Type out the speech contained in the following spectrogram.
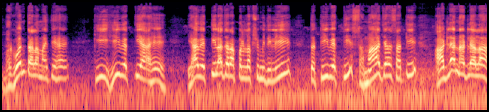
भगवंताला माहिती आहे की ही व्यक्ती आहे. ह्या व्यक्तीला जर आपण लक्ष्मी दिली तर ती व्यक्ती समाजासाठी आडल्या नाडल्याला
